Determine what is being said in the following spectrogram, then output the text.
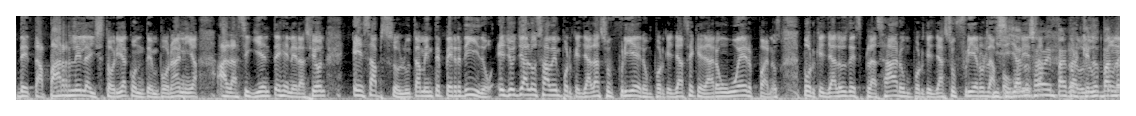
de taparle la historia contemporánea a la siguiente generación es absolutamente perdido. Ellos ya lo saben porque ya la sufrieron, porque ya se quedaron huérfanos, porque ya los desplazaron, porque ya sufrieron la Y si ya lo pobreza saben, ¿para qué los van a producto de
